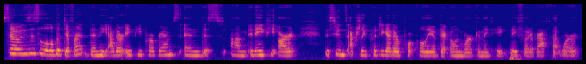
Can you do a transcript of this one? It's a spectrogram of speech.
So this is a little bit different than the other AP programs. And this, um, in AP art, the students actually put together a portfolio of their own work and they take, they photograph that work.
